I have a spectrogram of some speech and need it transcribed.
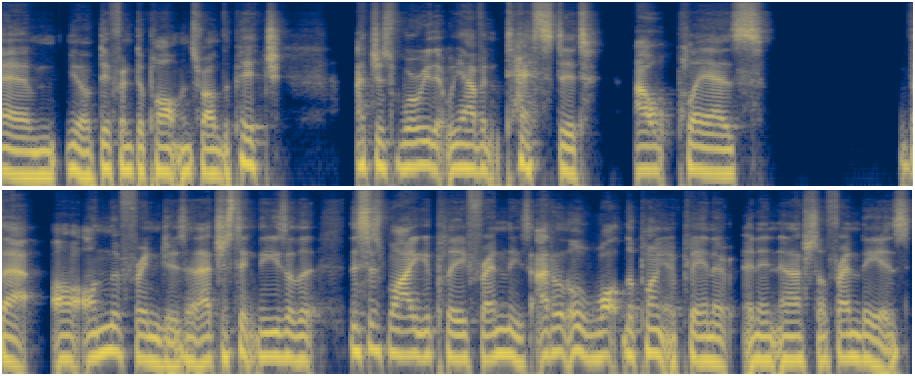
um, you know different departments around the pitch, I just worry that we haven't tested out players that are on the fringes. And I just think these are the this is why you play friendlies. I don't know what the point of playing a, an international friendly is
